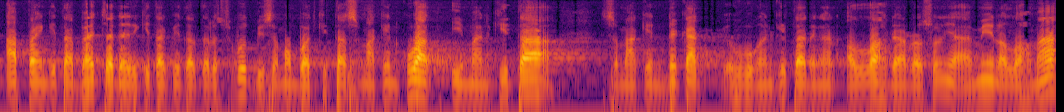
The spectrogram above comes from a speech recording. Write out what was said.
apa yang kita baca dari kitab-kitab tersebut bisa membuat kita semakin kuat iman kita, semakin dekat hubungan kita dengan Allah dan Rasulnya. Amin. Allahumma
